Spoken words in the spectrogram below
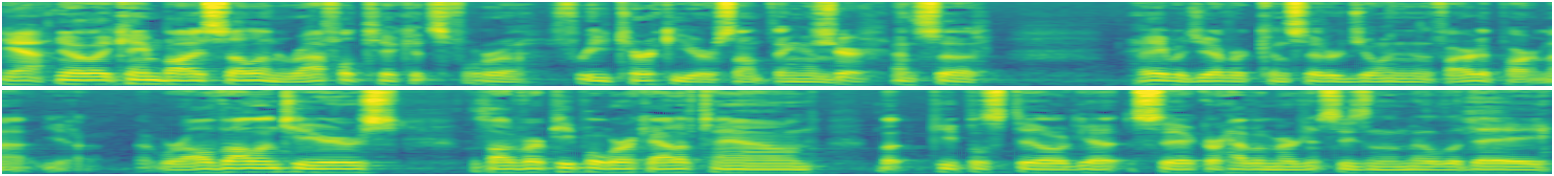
Yeah. You know, they came by selling raffle tickets for a free turkey or something and, Sure. and said, Hey, would you ever consider joining the fire department? You know, we're all volunteers. A lot of our people work out of town, but people still get sick or have emergencies in the middle of the day.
